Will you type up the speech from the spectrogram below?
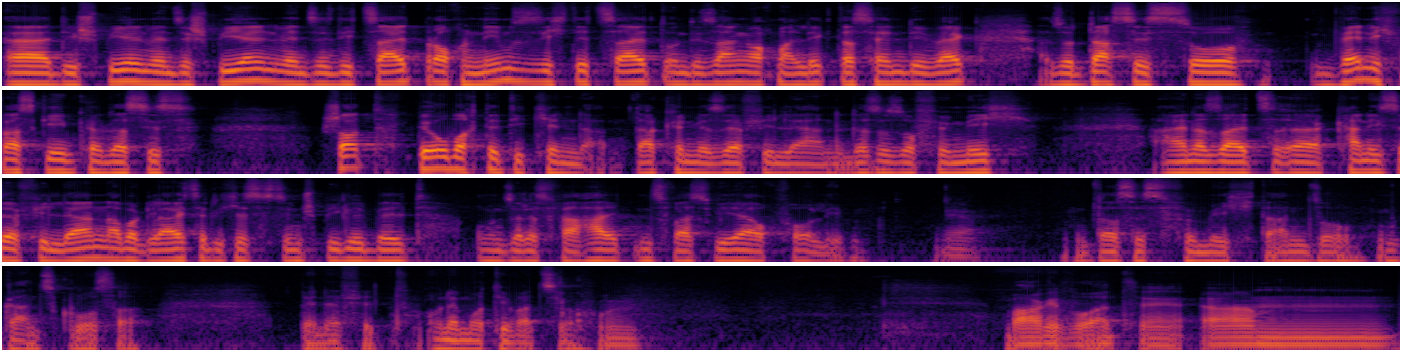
äh, die spielen, wenn sie spielen, wenn sie die Zeit brauchen, nehmen sie sich die Zeit und die sagen auch mal, legt das Handy weg. Also das ist so, wenn ich was geben kann, das ist Schaut, beobachtet die Kinder. Da können wir sehr viel lernen. Das ist auch für mich. Einerseits äh, kann ich sehr viel lernen, aber gleichzeitig ist es ein Spiegelbild unseres Verhaltens, was wir auch vorleben. Ja. Und das ist für mich dann so ein ganz großer Benefit und eine Motivation. Cool. Wahre Worte. Ähm,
